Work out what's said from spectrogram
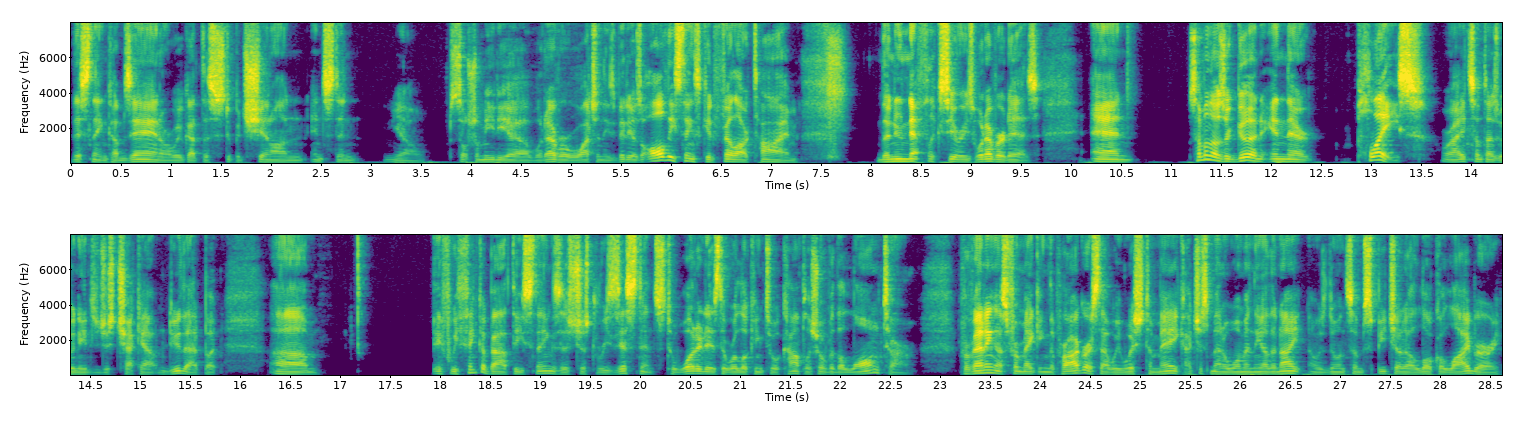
this thing comes in, or we've got this stupid shit on instant, you know, social media, whatever. We're watching these videos. All these things could fill our time. The new Netflix series, whatever it is. And some of those are good in their place, right? Sometimes we need to just check out and do that. But um, if we think about these things as just resistance to what it is that we're looking to accomplish over the long term, preventing us from making the progress that we wish to make. I just met a woman the other night. I was doing some speech at a local library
